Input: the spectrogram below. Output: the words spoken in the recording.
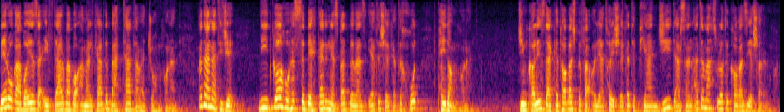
به رقبای ضعیفتر و با عملکرد بدتر توجه می کنند و در نتیجه دیدگاه و حس بهتری نسبت به وضعیت شرکت خود پیدا می کنند. جیم کالینز در کتابش به فعالیت های شرکت پیانجی در صنعت محصولات کاغذی اشاره می کند.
